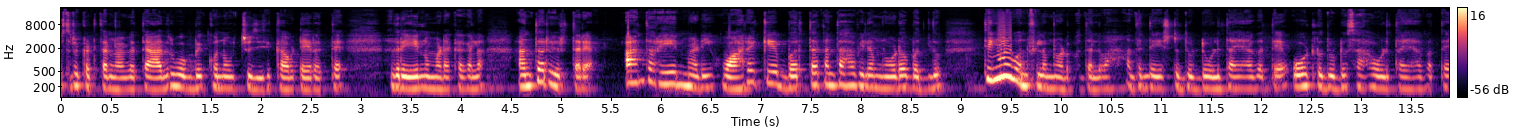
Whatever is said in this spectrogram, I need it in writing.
ಉಸಿರು ಕಟ್ತಂಗೆ ಆಗುತ್ತೆ ಆದರೂ ಹೋಗಬೇಕು ಅನ್ನೋ ಹುಚ್ಚು ಸಿಕ್ಕಾಪಟ್ಟೆ ಇರುತ್ತೆ. ಆದರೆ ಏನು ಮಾಡೋಕ್ಕಾಗಲ್ಲ. ಅಂಥವ್ರು ಇರ್ತಾರೆ. ಅಂಥವ್ರು ಏನು ಮಾಡಿ, ವಾರಕ್ಕೆ ಬರ್ತಕ್ಕಂತಹ ಫಿಲಮ್ ನೋಡೋ ಬದಲು ತಿಂಗಳು ಒಂದು ಫಿಲಮ್ ನೋಡ್ಬೋದಲ್ವ? ಅದರಿಂದ ಎಷ್ಟು ದುಡ್ಡು ಉಳಿತಾಯ ಆಗುತ್ತೆ, ಹೋಟ್ಲು ದುಡ್ಡು ಸಹ ಉಳಿತಾಯ ಆಗುತ್ತೆ.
